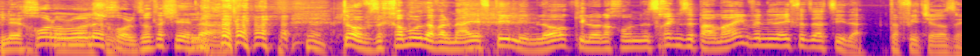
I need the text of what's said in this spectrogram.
לאכול או או לא. לאכול, זאת השאלה. טוב זה חמוד אבל מעייף טילים לא כאילו אנחנו נשחק עם זה פעמיים ונעיף את זה הצידה את הפיצ'ר הזה.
